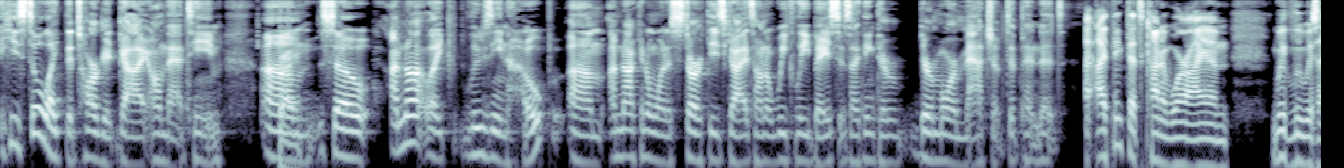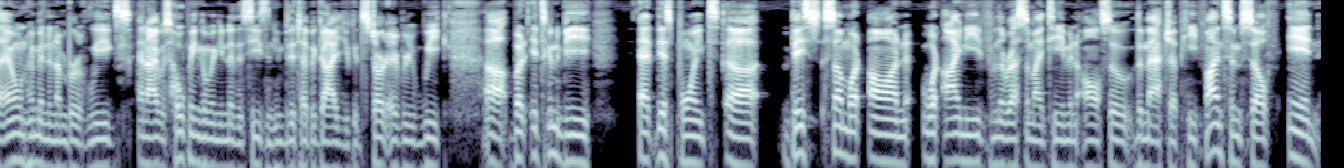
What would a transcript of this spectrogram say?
he's still like the target guy on that team. Um, right. so I'm not like losing hope. Um, I'm not going to want to start these guys on a weekly basis. I think they're they're more matchup dependent. I think that's kind of where I am with Lewis. I own him in a number of leagues, and I was hoping going into the season he'd be the type of guy you could start every week. Uh, but it's going to be at this point uh, based somewhat on what I need from the rest of my team and also the matchup he finds himself in.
